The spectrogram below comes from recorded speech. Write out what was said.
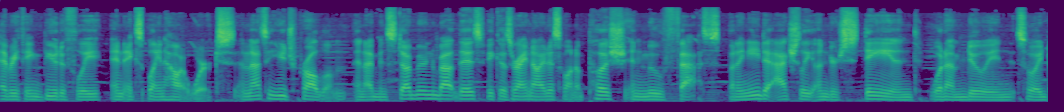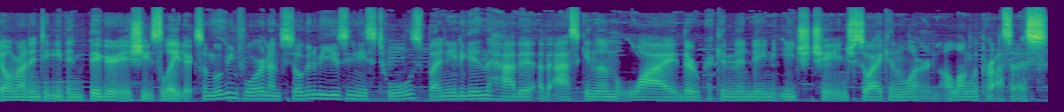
everything beautifully and explain how it works. And that's a huge problem. And I've been stubborn about this because right now I just want to push and move fast. But I need to actually understand what I'm doing so I don't run into even bigger issues later. So moving forward, I'm still going to be using these tools, but I need to get in the habit of asking them why they're recommending each change so I can learn along the process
